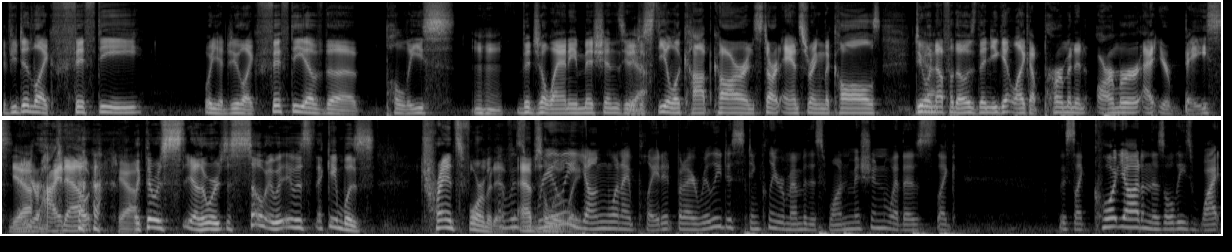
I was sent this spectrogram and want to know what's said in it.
if you did like 50 what do you do like 50 of the police vigilante missions, you Mm-hmm. Yeah. just steal a cop car and start answering the calls, do Yeah. enough of those, then you get like a permanent armor at your base, Yeah. your hideout. Yeah. Like there was yeah, there was just so it was, it was that game was transformative. I was absolutely. really young when I played it, but I really distinctly remember this one mission where there's like this like courtyard and there's all these white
